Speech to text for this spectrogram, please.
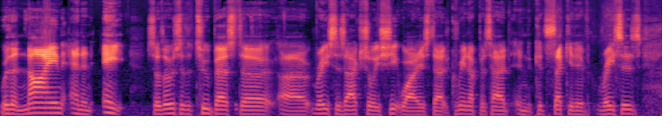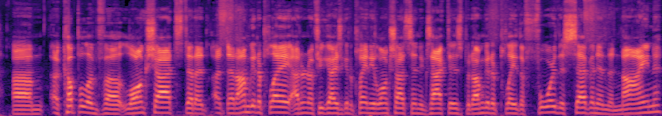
with a nine and an eight. So those are the two best uh, uh, races, actually, sheet-wise, that Green Up has had in consecutive races. Um, a couple of uh, long shots that I, uh, that I'm going to play. I don't know if you guys are going to play any long shots in exactas, but I'm going to play the four, the seven, and the nine.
